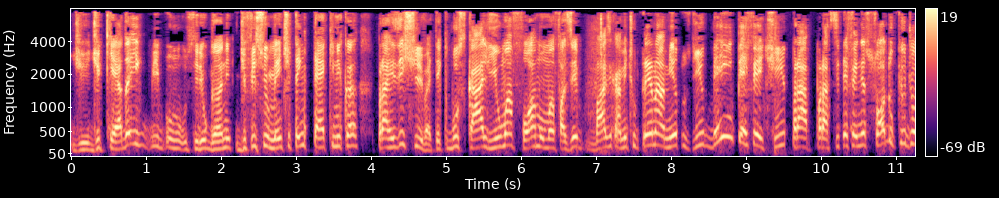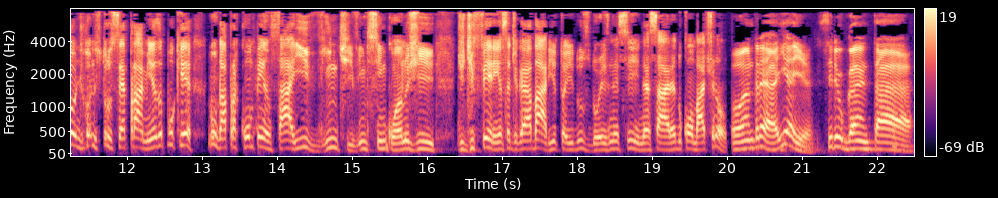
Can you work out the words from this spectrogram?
de, de queda e, e, o Cyril Gane dificilmente tem técnica para resistir. Vai ter que buscar ali uma forma, uma fazer basicamente um treinamentozinho bem perfeitinho para se defender só do que o John Jones trouxer para a mesa, porque não dá para compensar aí 20, 25 anos de, de diferença de gabarito aí dos dois nesse, nessa área do combate, não. Ô André, e aí? Cyril Gane tá tá,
